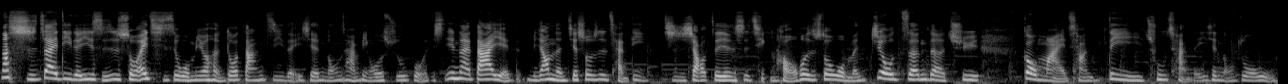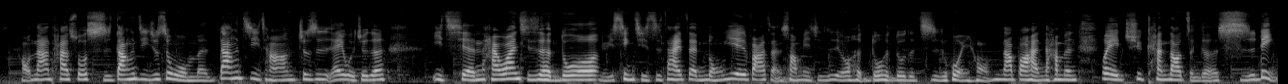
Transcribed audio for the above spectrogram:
那实在地的意思是说，哎，其实我们有很多当季的一些农产品或蔬果，现在大家也比较能接受是产地直销这件事情，好，或者说我们就真的去购买产地出产的一些农作物，好，那他说时当季就是我们当季常常就是，哎，我觉得。以前台湾其实很多女性，其实她在农业发展上面其实有很多很多的智慧哈。那包含他们会去看到整个时令，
